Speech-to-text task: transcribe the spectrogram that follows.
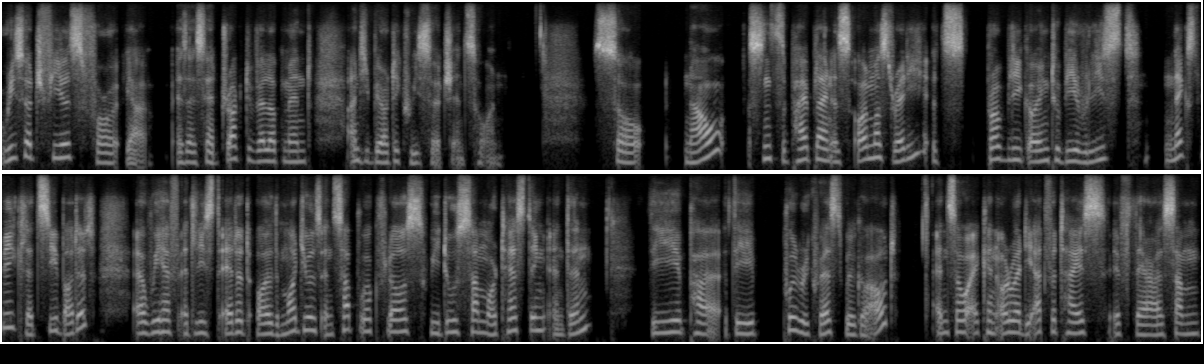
research fields for, yeah, as I said, drug development, antibiotic research, and so on. So now since the pipeline is almost ready, it's probably going to be released next week. Let's see about it. Uh, we have at least added all the modules and sub workflows. We do some more testing and then the, the pull request will go out. And so I can already advertise if there are some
